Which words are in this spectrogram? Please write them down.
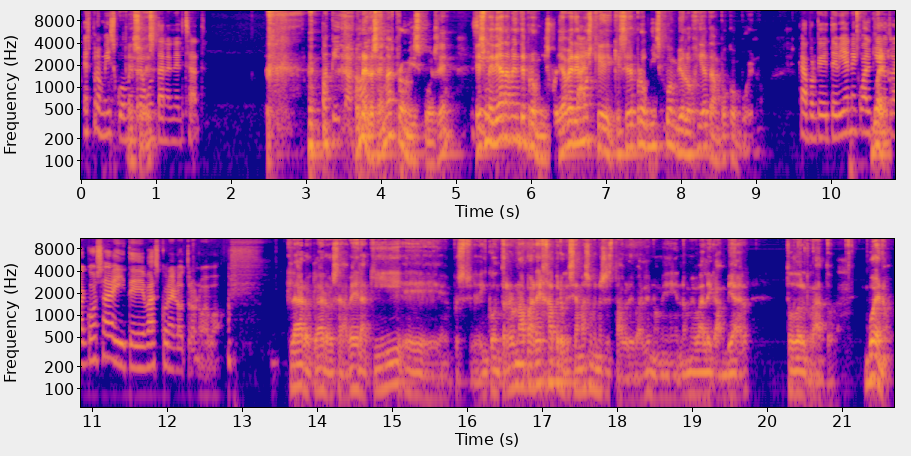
Es promiscuo, me Eso es. preguntan en el chat. Un poquito, ¿no? Hombre, los hay más promiscuos, ¿eh? Es medianamente promiscuo. Ya veremos que, que ser promiscuo en biología tampoco es bueno. Claro, porque te viene cualquier Bueno. otra cosa y te vas con el otro nuevo. Claro, claro. O sea, a ver, aquí, eh, pues encontrar una pareja, pero que sea más o menos estable, ¿vale? No me, no me vale cambiar todo el rato. Bueno,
